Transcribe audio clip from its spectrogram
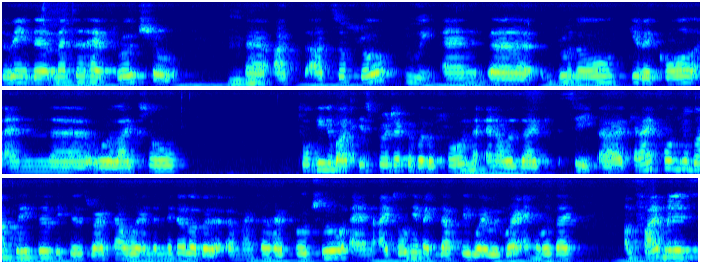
doing the mental health roadshow Mhm. uh, at, at Soflo. Oui. and uh, Bruno gave a call and uh, we were like so talking about his project over the phone and I was like see uh, can I call you back later because right now we're in the middle of a, a mental health roadshow and I told him exactly where we were and he was like I'm five minutes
